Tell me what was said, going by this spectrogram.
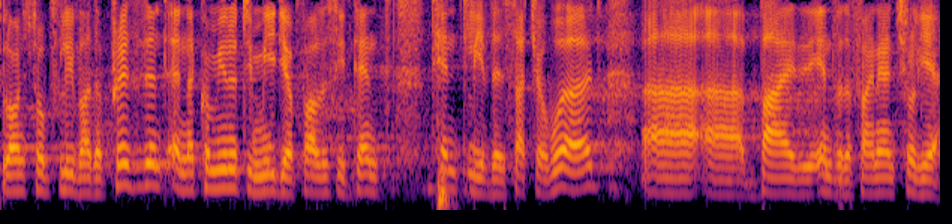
launched hopefully by the President, and a community media policy, tenth, tenthly, if there's such a word, uh, uh, by the end of the financial year.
